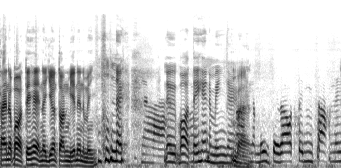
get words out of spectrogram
តែនៅបរទេសឯងនៅយើងអត់ទាន់មានទេណាមីងនៅចានៅបរទេសហ្នឹងណាមីងចាបាទណាមីងទៅរកទិញសោះនេះ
